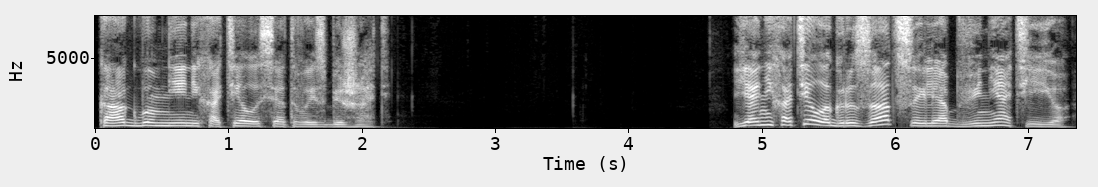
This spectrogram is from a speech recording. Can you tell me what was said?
как бы мне не хотелось этого избежать. Я не хотел огрызаться или обвинять ее,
